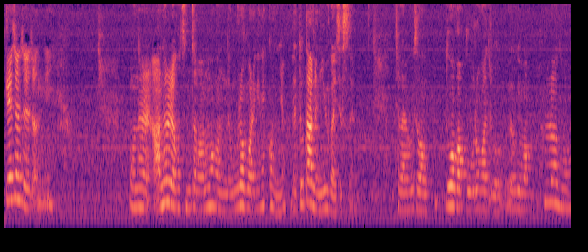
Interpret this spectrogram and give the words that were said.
꽤 젖었니? 오늘 안 울려고 진짜 맘먹었는데 울어버리긴 했거든요. 근데 또 다른 이유가 있었어요. 제가 여기서 누워갖고 울어가지고 여기 막 흘러서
